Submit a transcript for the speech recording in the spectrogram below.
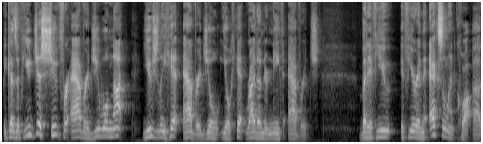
Because if you just shoot for average, you will not usually hit average. You'll you'll hit right underneath average. But if you if you're in the excellent uh,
